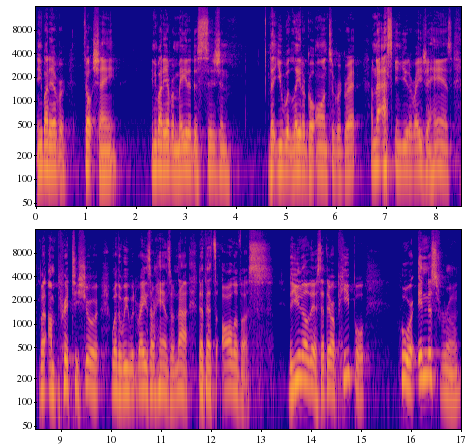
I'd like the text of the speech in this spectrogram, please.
Anybody ever felt shame? Anybody ever made a decision that you would later go on to regret? I'm not asking you to raise your hands, but I'm pretty sure whether we would raise our hands or not, that that's all of us. Do you know this? That there are people who are in this room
